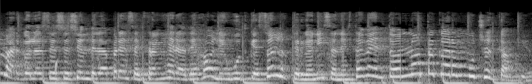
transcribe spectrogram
embargo, la Asociación de la Prensa Extranjera de Hollywood, que son los que organizan este evento, no atacaron mucho el cambio.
